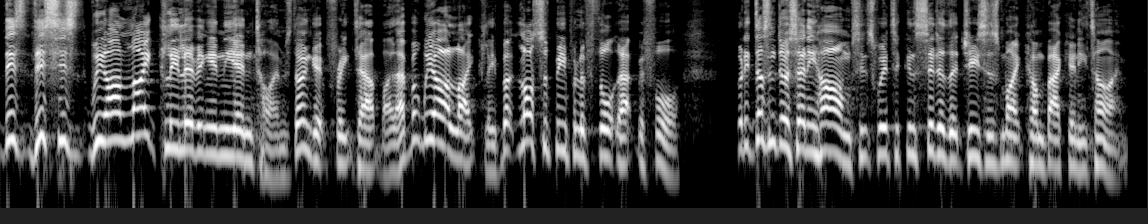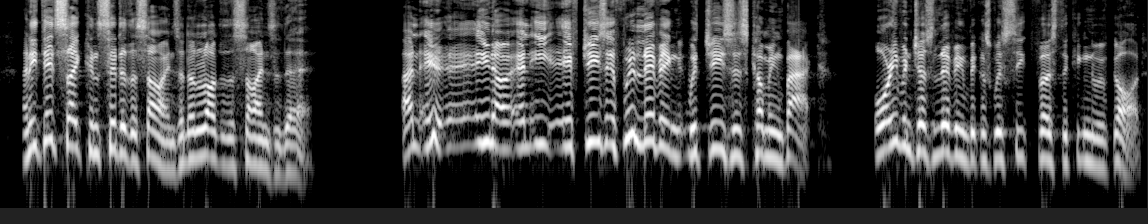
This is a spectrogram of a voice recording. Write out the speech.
this, this is, we are likely living in the end times. Don't get freaked out by that, but we are likely. But lots of people have thought that before. But it doesn't do us any harm since we're to consider that Jesus might come back any time. And he did say, consider the signs, and a lot of the signs are there. And, eh, eh, you know, and if, Jesus, if we're living with Jesus coming back, or even just living because we seek first the kingdom of God,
